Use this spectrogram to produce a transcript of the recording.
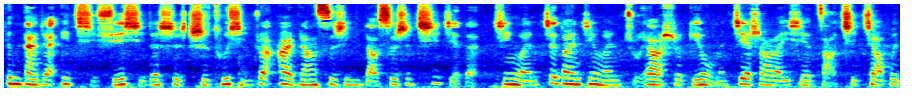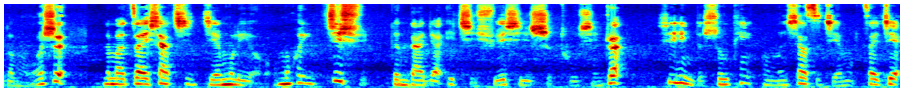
跟大家一起学习的是《使徒行传》二章四十一到四十七节的经文。这段经文主要是给我们介绍了一些早期教会的模式。那么在下期节目里，我们会继续跟大家一起学习《使徒行传》。谢谢你的收听，我们下次节目再见。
